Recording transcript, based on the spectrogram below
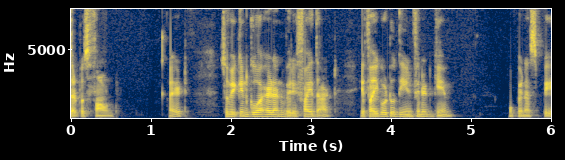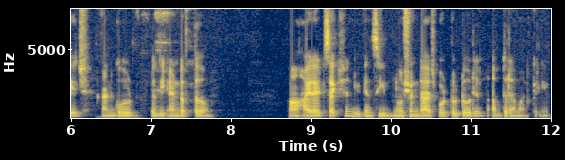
that was found right? So we can go ahead and verify that. If i go to the infinite game open a page and go to the end of the uh, highlight section you can see notion dashboard tutorial abdurrahman kalim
